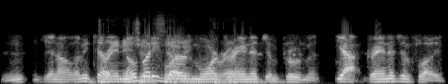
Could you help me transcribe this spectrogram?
You know, let me tell Drainage you, nobody does more correct? drainage improvement. Yeah, drainage and flooding.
